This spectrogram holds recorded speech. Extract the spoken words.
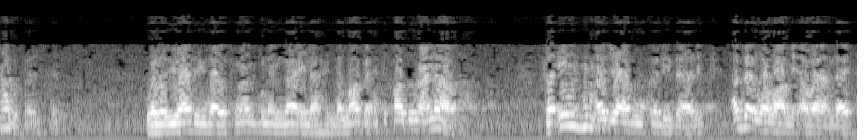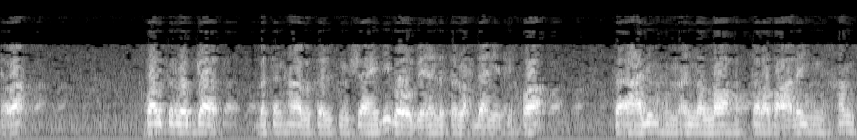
هذا فلسطين والذي إلى عثمان بلن لا إله إلا الله باعتقاد معناه. فإنهم أجابوك لذلك أدر والله أوان دايتوا خواهي فرودقار بتنها بفرس مشاهدي بو بين لسر وحدانية إخوة فأعلمهم أن الله افترض عليهم خمس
